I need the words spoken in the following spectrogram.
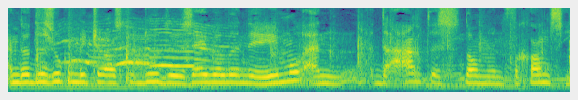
En dat is ook een beetje als ik doe, de, zij willen in de hemel en de aarde is dan een vakantie.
